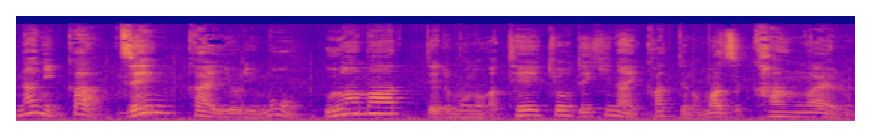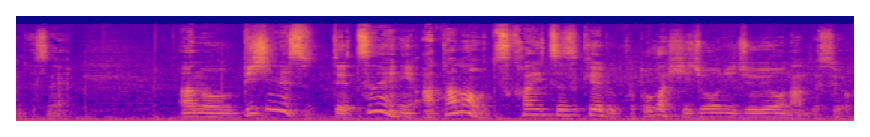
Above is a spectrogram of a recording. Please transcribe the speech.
何か前回よりも上回ってるものが提供できないかっていうのをまず考えるんですね。あのビジネスって常に頭を使い続けることが非常に重要なんですよ。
